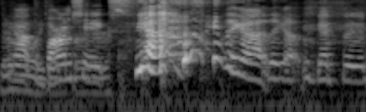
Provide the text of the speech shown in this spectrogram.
They're They got really the good barn burgers. shakes. Yeah. they got they got good food.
